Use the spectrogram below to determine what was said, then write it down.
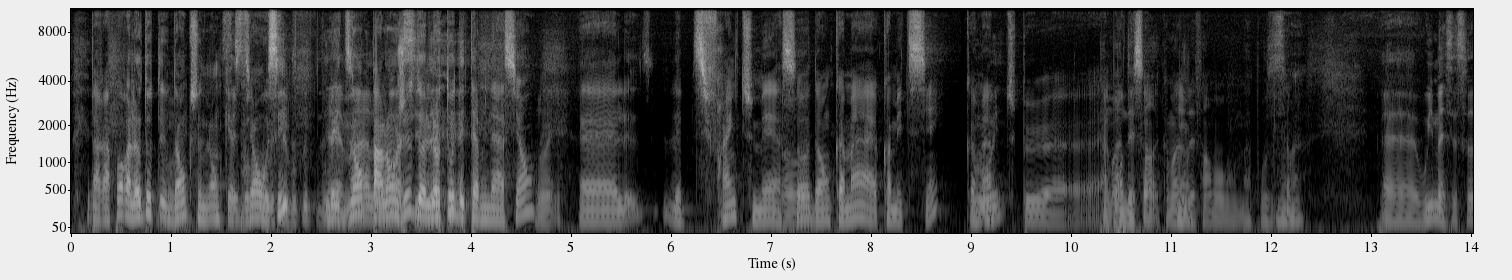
par rapport à l'auto... Ouais. Donc, c'est une longue question beaucoup- aussi. Mais disons, parlons juste de l'autodétermination. Ouais. Euh, le, le petit frein que tu mets à Ah ça. Donc, comment, comme éthicien, comment Oui. tu peux euh, Comment, aborder défend- ça? comment je défends mon- ma position? Ouais. Euh, oui, mais c'est ça.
